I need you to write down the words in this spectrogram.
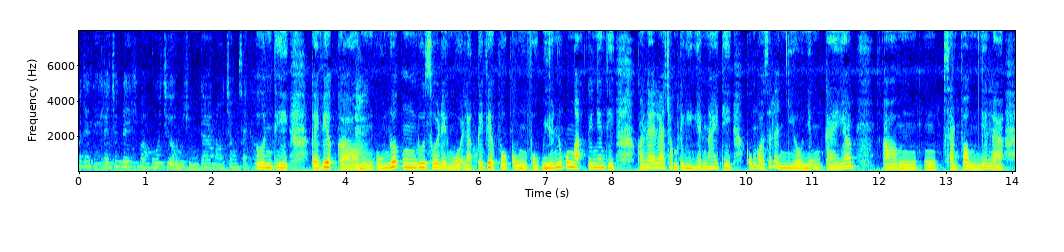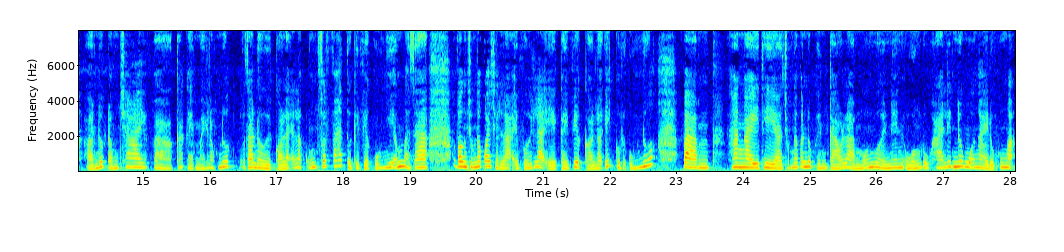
có thể thấy là trước đây khi mà môi trường của chúng ta nó trong sạch hơn thì cái việc uh, uống nước đun sôi để nguội là cái việc vô cùng phổ biến đúng không ạ? Tuy nhiên thì có lẽ là trong tình hình hiện nay thì cũng có rất là nhiều những cái uh, sản phẩm như là uh, nước đóng chai và các cái máy lọc nước ra đời có lẽ là cũng xuất phát từ cái việc ô nhiễm mà ra. Vâng chúng ta quay trở lại với lại cái việc uh, lợi ích của việc uống nước. Và hàng ngày thì uh, chúng ta vẫn được khuyến cáo là mỗi người nên uống đủ 2 lít nước mỗi ngày đúng không ạ?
